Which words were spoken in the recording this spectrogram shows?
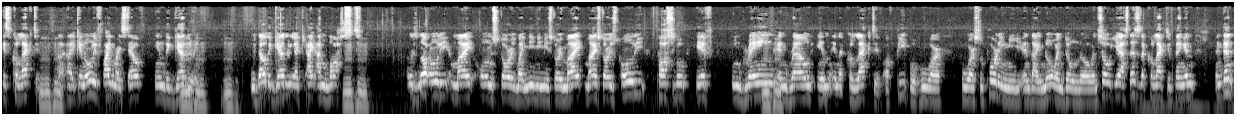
is collective. Mm-hmm. I, I, can only find myself in the gathering. Mm-hmm. Mm-hmm. Without the gathering, I, I, am lost. Mm-hmm. It's not only my own story, my me me me story. My my story is only possible if ingrained mm-hmm. and ground in, in a collective of people who are who are supporting me and I know and don't know. And so yes, this is a collective thing. And and then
